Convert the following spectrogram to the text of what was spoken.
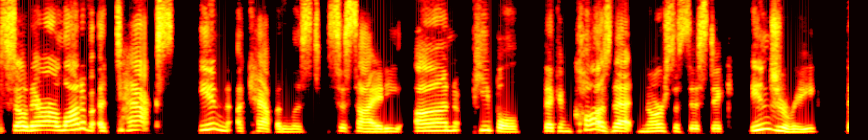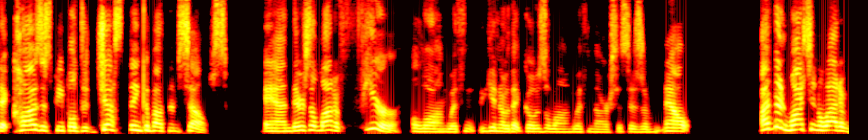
so there are a lot of attacks in a capitalist society on people that can cause that narcissistic injury that causes people to just think about themselves. And there's a lot of fear along with, you know, that goes along with narcissism. Now, I've been watching a lot of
